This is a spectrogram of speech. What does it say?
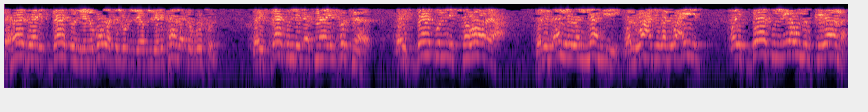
فهذا إثبات لنبوة لرسالة الرسل وإثبات للأسماء الحسنى وإثبات للشرائع وللأمر والنهي والوعد والوعيد وإثبات ليوم القيامة.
